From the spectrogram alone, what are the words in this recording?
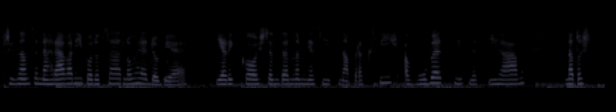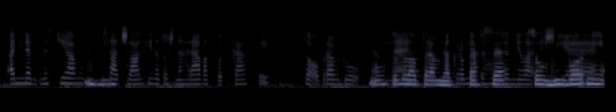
přiznám se, nahrávaný po docela dlouhé době, jelikož jsem tenhle měsíc na praxích a vůbec nic nestíhám, natož ani ne, nestíhám Mhm. psát články, natož nahrávat podcasty, to opravdu Jo, to ne. byla pravda. A kromě Praxe toho jsem měla jsou ještě, výborný,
